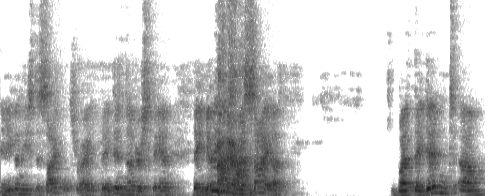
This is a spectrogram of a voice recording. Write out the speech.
and even these disciples, right? They didn't understand, they knew he was the Messiah, but they didn't, um,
